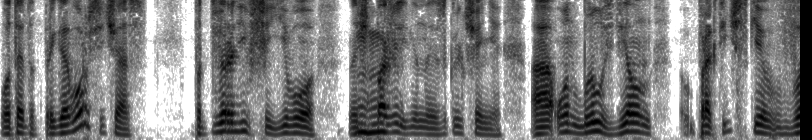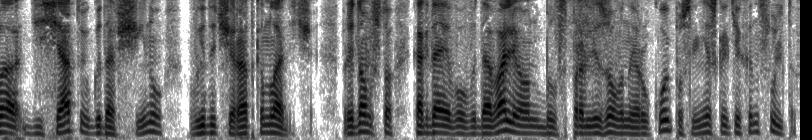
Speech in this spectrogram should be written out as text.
вот этот приговор сейчас, подтвердивший его, значит, угу. пожизненное заключение, а он был сделан практически в десятую годовщину выдачи Радка Младича. При том, что когда его выдавали, он был с парализованной рукой после нескольких инсультов.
